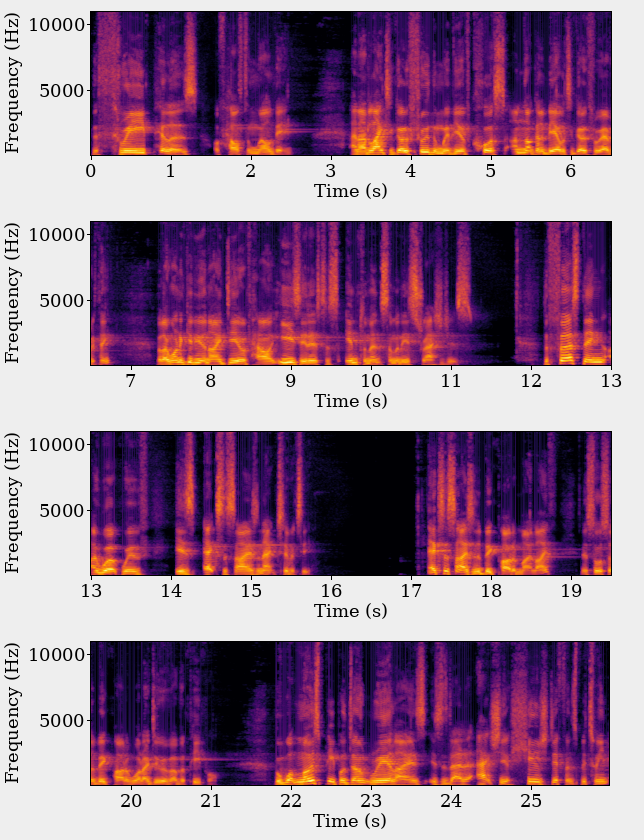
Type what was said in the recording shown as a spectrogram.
the three pillars of health and well-being. And I'd like to go through them with you. Of course, I'm not going to be able to go through everything, but I want to give you an idea of how easy it is to implement some of these strategies. The first thing I work with is exercise and activity. Exercise is a big part of my life. It's also a big part of what I do with other people. But what most people don't realize is that there's actually a huge difference between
